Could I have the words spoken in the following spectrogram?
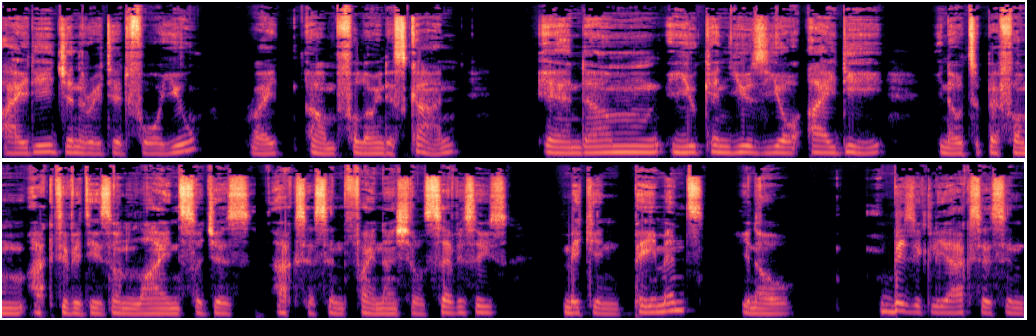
ID generated for you, right? Um, following the scan. And um, you can use your ID, you know, to perform activities online, such as accessing financial services, making payments, you know, basically accessing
